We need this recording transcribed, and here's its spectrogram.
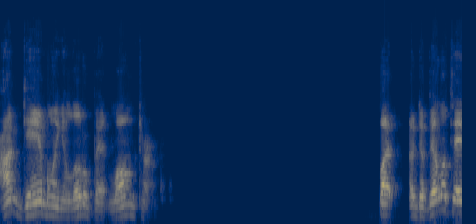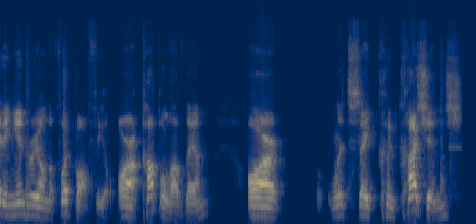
I'm gambling a little bit long term. But a debilitating injury on the football field, or a couple of them, or let's say concussions,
